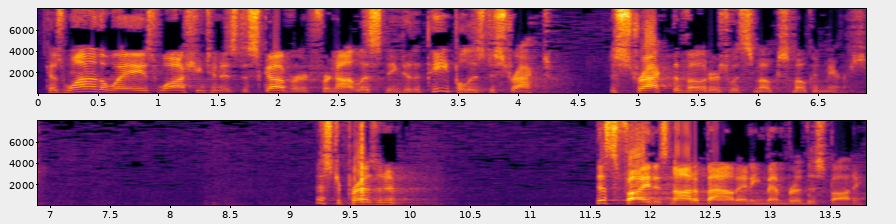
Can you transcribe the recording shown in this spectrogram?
Because one of the ways Washington has discovered for not listening to the people is distract. Distract the voters with smoke, smoke and mirrors. Mr. President, this fight is not about any member of this body.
